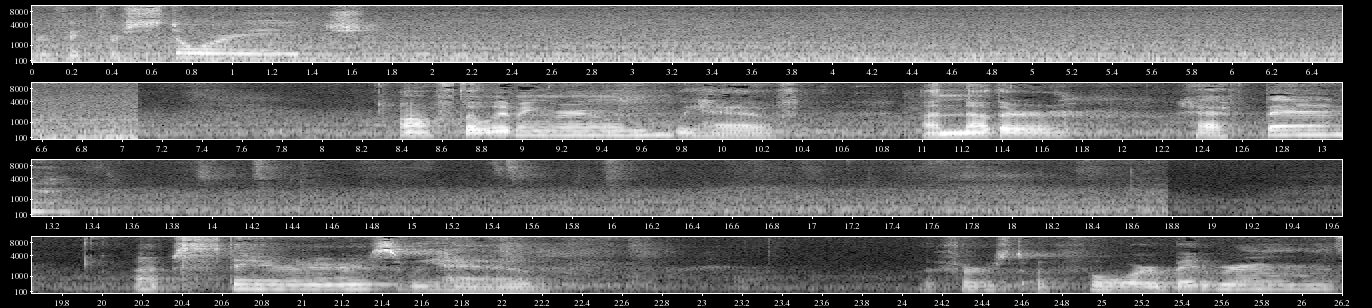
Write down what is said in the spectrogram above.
Perfect for storage. Off the living room, we have another half bath. Upstairs, we have the first of four bedrooms.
